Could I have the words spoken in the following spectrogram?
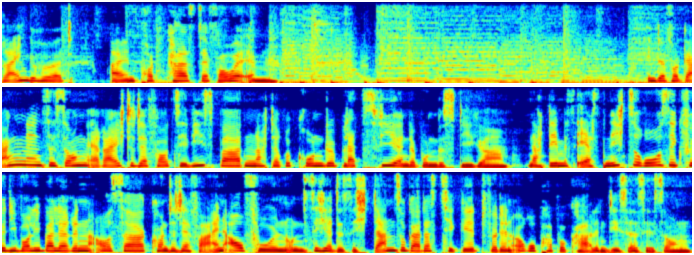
Reingehört, ein Podcast der VRM. In der vergangenen Saison erreichte der VC Wiesbaden nach der Rückrunde Platz 4 in der Bundesliga. Nachdem es erst nicht so rosig für die Volleyballerinnen aussah, konnte der Verein aufholen und sicherte sich dann sogar das Ticket für den Europapokal in dieser Saison.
